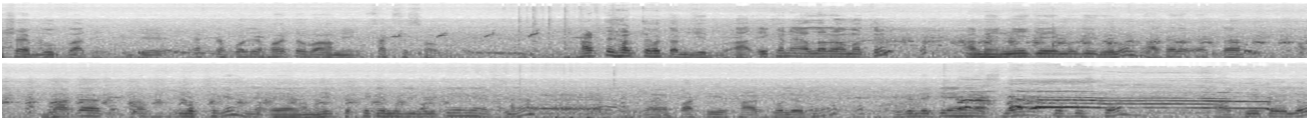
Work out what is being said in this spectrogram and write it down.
আশায় বুক বাঁধে যে একটা পর্যায়ে হয়তো বা আমি সাকসেস হব। হাঁটতে হাঁটতে হয়তো আমি জিতবো। আর এখানে আল্লাহ রহমতে আমি নিজে এই মুরগিগুলো ঢাকার একটা, ঢাকা ইয়ে থেকে নীলক্ষেত থেকে মুরগিগুলো কিনে নিয়ে আসছিলাম। পাখির হাট বলে ওখানে। ওখান কিনে নিয়ে আসছিলাম, চব্বিশটা। আর দুইটা হলো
